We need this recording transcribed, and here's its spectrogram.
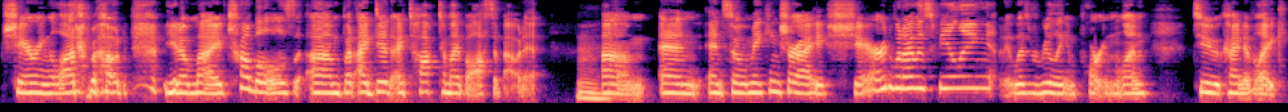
sharing a lot about, you know, my troubles. Um, but I did, I talked to my boss about it. Mm. Um, and and so making sure I shared what I was feeling, it was really important one to kind of like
